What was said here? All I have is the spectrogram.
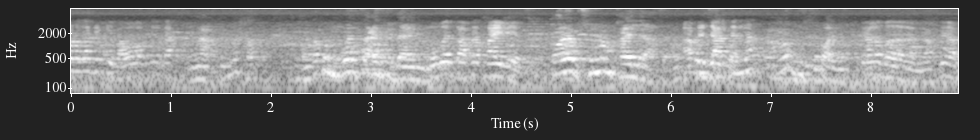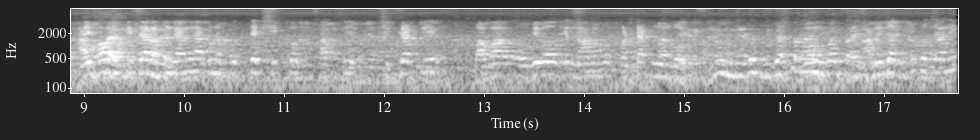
করা লাগে কি? বাবা মাকে না তোমরা আমরা তো মোবাইল চাইছি দেয়নি। মোবাইল তো আপনার ফাইলে আছে। পরে শুনলাম ফাইলে আছে। আপনি জানতেন না? আমরা বুঝতে পারি না। কেন বলা আপনি টিচার জানেন না কোনো প্রত্যেক শিক্ষক ছাত্রী শিক্ষার্থীর বাবা অভিভাবকের নাম এবং কন্ট্যাক্ট নম্বর আমি যতটুকু জানি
